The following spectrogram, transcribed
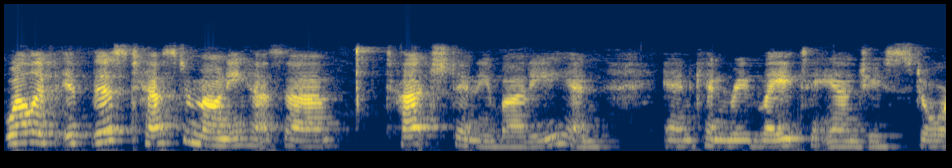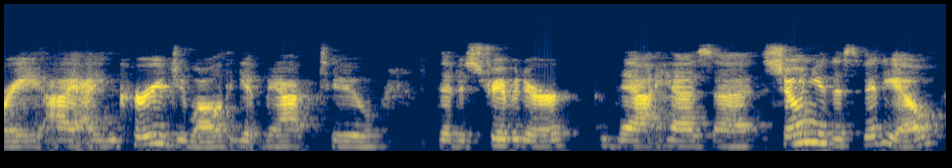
Well, if, if this testimony has uh, touched anybody and and can relate to Angie's story, I, I encourage you all to get back to the distributor that has uh, shown you this video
